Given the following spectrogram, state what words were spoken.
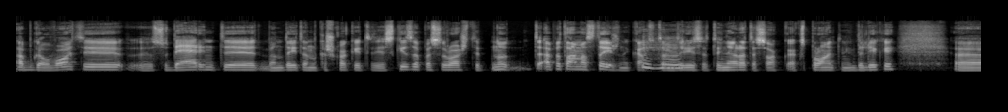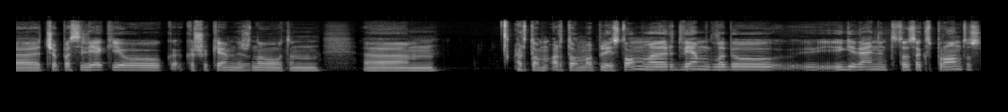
apgalvoti, suderinti, bandai ten kažkokį tai eskizą pasiruošti, nu, apie tą mes tai, žinai, ką tu ten Mhm. darysi, tai nėra tiesiog eksprontiniai dalykai, čia pasilieki jau ka- kažkokiam, nežinau, ten ar tom, ar tom apleistom erdvėm labiau įgyveninti tos eksprontus,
